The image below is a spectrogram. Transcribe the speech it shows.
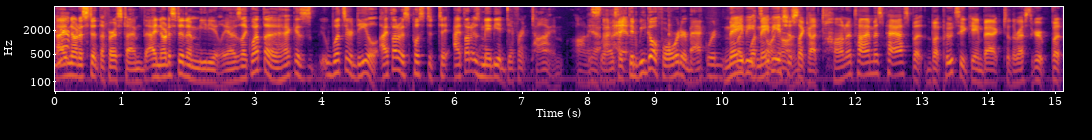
I noticed it the first time. I noticed it immediately. I was like, "What the heck is? What's her deal?" I thought it was supposed to. ta- I thought it was maybe a different time. Honestly, Yeah, I was I- like, "Did we go forward or backward?" Maybe what's maybe going it's just like a ton of time has passed, but but Pootsie came back to the rest of the group. But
